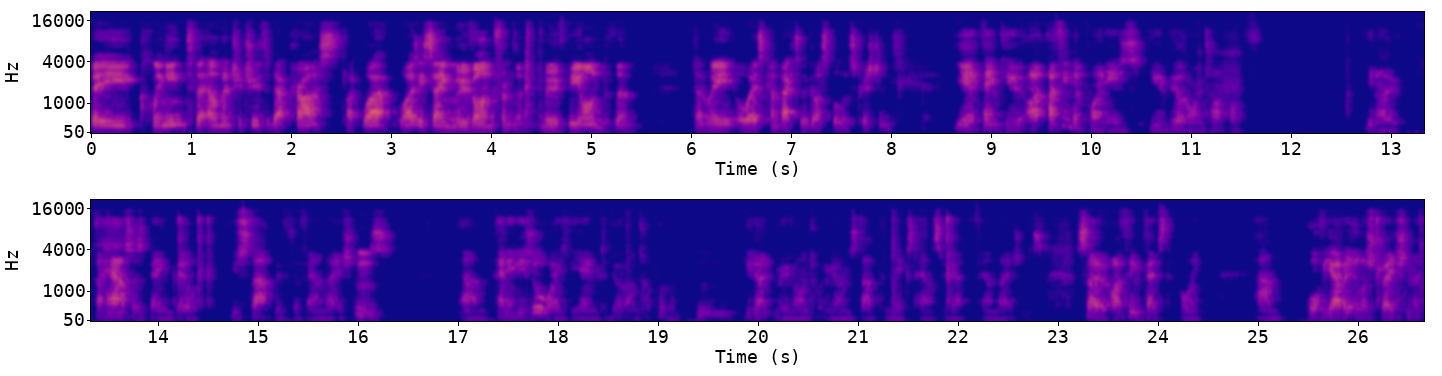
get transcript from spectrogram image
be clinging to the elementary truths about Christ? Like, why, why is he saying move on from them, move beyond them? Don't we always come back to the gospel as Christians? Yeah, thank you. I, I think the point is you build on top of. You know, a house is being built. You start with the foundations, um, and it is always the aim to build on top of them. Mm. You don't move on to it and go and start the next house without the foundations. So I think that's the point. Um, or the other illustration that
